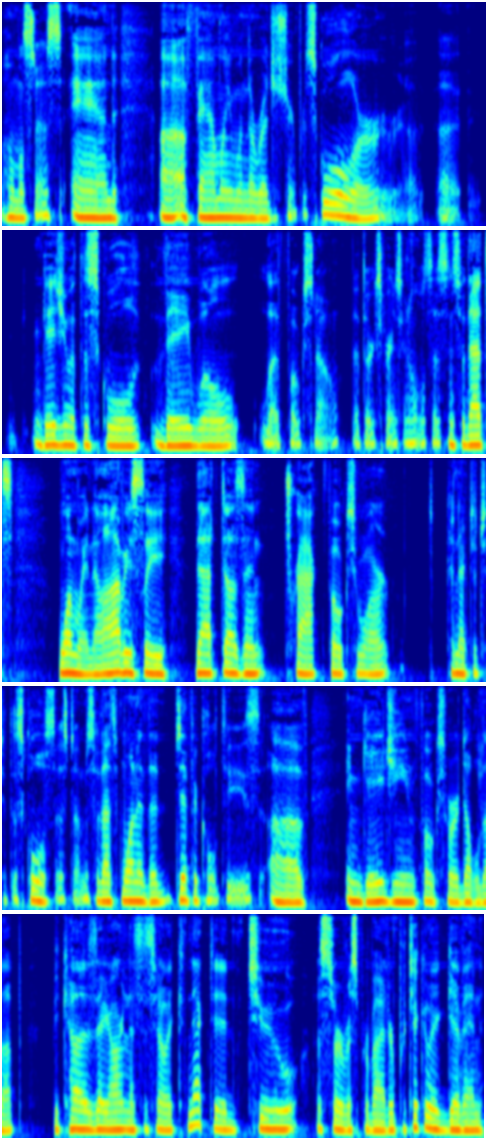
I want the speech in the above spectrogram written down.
homelessness, and uh, a family when they're registering for school or uh, uh, engaging with the school, they will let folks know that they're experiencing homelessness, and so that's one way. Now, obviously, that doesn't track folks who aren't connected to the school system. So that's one of the difficulties of engaging folks who are doubled up because they aren't necessarily connected to a service provider, particularly given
